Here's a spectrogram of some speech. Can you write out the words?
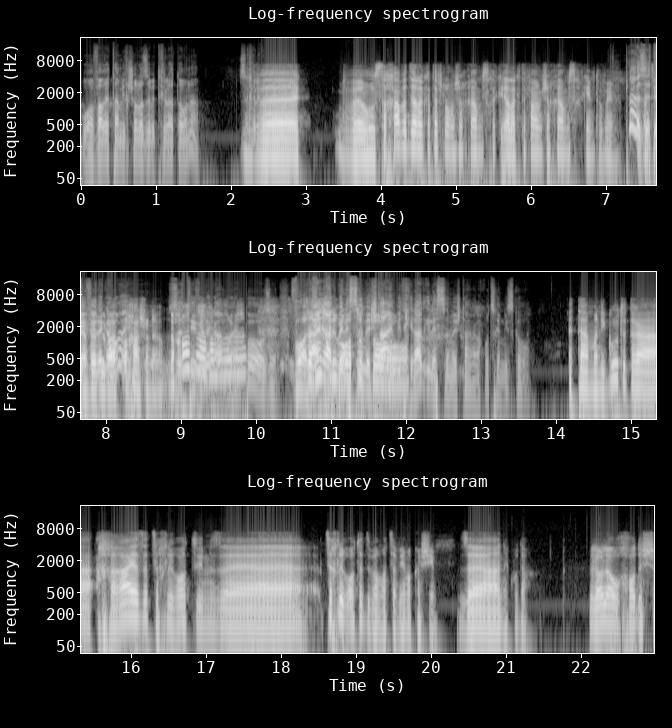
הוא עבר את המכשול הזה בתחילת העונה. זה חלק ו... והוא סחב את זה על הכתף שלו במשך כמה משחקים, על הכתפיים במשך כמה משחקים טובים. כן, זה טבעי לגמרי. זה נכון, טבעי לגמרי, אין פה זה. והוא עדיין רק בן לראות 22, אותו- בתחילת גיל 22, אנחנו צריכים לזכור. את המנהיגות, את האחריי הזה צריך לראות אם זה... צריך לראות את זה במצבים הקשים. זה הנקודה. ולא לאור חודש,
